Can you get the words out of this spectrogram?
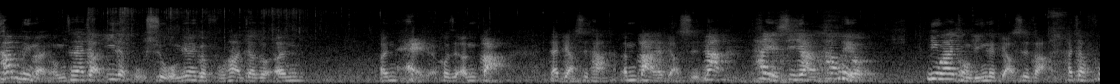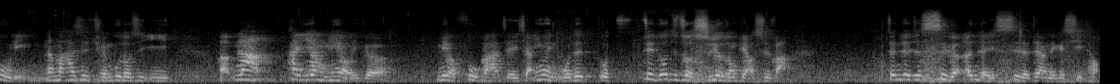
complement，我们称它叫一的补数，我们用一个符号叫做 n，n head 或者 n bar 来表示它，n 八来表示。那它也是一样，它会有另外一种零的表示法，它叫负零。那么它是全部都是一，啊，那它一样没有一个没有负八这一项，因为我的我最多就只有十六种表示法，针对这四个 n 等于四的这样的一个系统。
